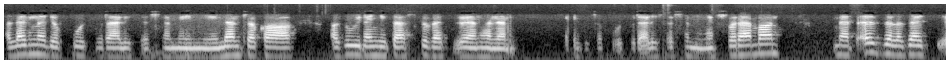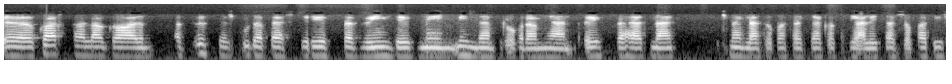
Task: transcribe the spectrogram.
a legnagyobb kulturális eseményé, nem csak a, az újranyitást követően, hanem is a kulturális események sorában, mert ezzel az egy karszalaggal az összes budapesti résztvevő intézmény minden programján részt vehetnek, és meglátogathatják a kiállításokat is.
